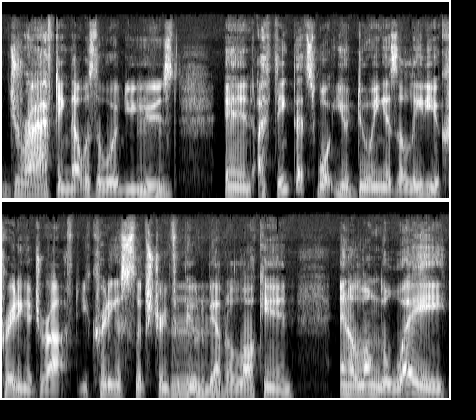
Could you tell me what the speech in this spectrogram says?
that drafting. That was the word you used. And I think that's what you're doing as a leader. You're creating a draft. You're creating a slipstream for people to be able to Mm. lock in. And along the way,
